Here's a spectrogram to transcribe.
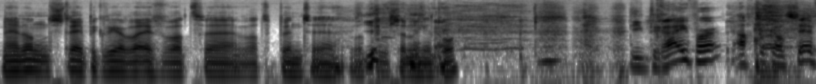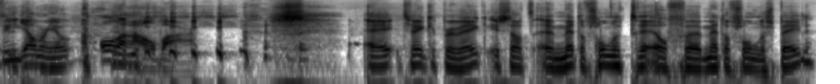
nee, dan streep ik weer wel even wat, eh, wat punten, wat doelstellingen door. Die driver, achterkant Sevi, Jammer joh. onhaalbaar. Hey, twee keer per week, is dat eh, met of zonder, tra- of, eh, met of zonder spelen?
